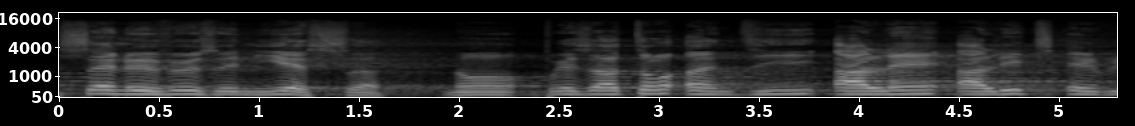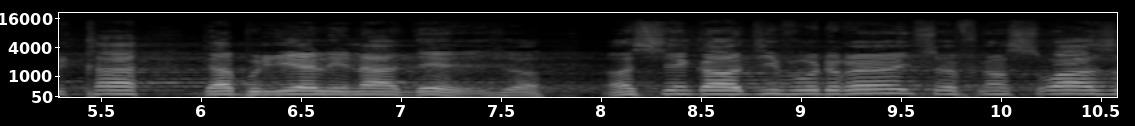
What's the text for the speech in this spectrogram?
ses neveux et nièces. Nous présentons Andy, Alain, Alix, Erika, Gabriel et Nadège. Ancien gardien Vaudreuil, Sœur Françoise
